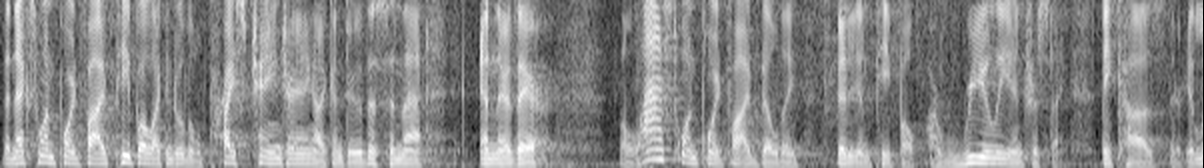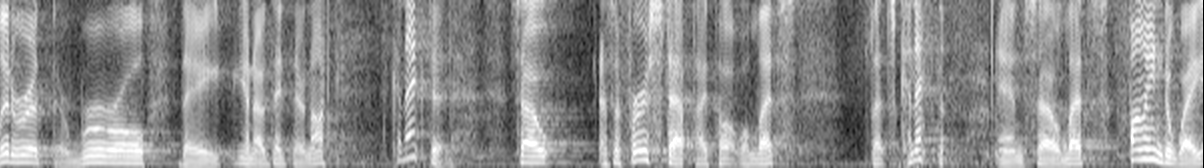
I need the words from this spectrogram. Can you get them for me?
The next 1.5 people, I can do a little price changing, I can do this and that, and they're there. The last 1.5 billion, billion people are really interesting because they're illiterate, they're rural, they, you know, they, they're not connected. So as a first step, I thought, well, let's, let's connect them. And so let's find a way,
